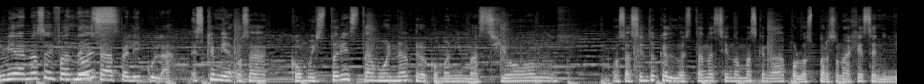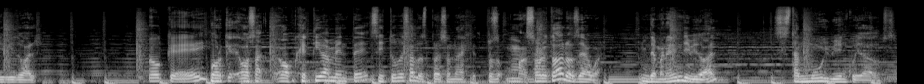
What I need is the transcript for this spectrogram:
Mira, no soy fan No de es- esa película. es que mira, o sea, como historia está buena, pero como animación, o sea, siento que lo están haciendo más que nada por los personajes en individual. Ok. Porque, o sea, objetivamente, si tú ves a los personajes, pues sobre todo los de agua, de manera individual, sí están muy bien cuidados.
